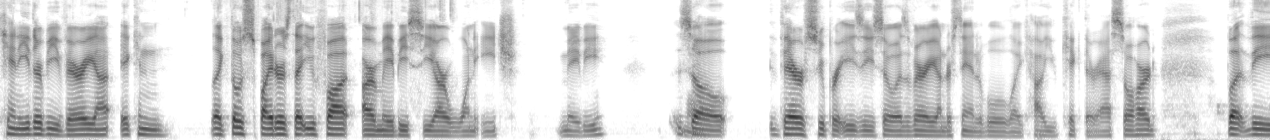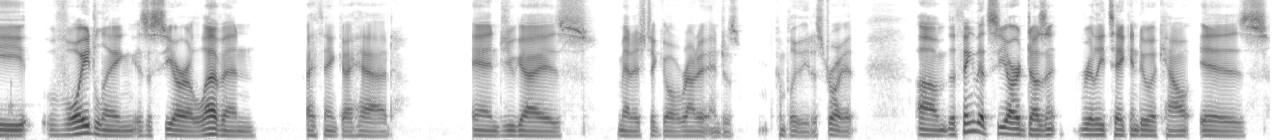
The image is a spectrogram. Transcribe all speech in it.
can either be very uh, it can like those spiders that you fought are maybe CR one each, maybe. Yeah. So they're super easy, so it's very understandable like how you kick their ass so hard. But the Voidling is a CR eleven, I think I had, and you guys managed to go around it and just completely destroy it. Um, the thing that CR doesn't really take into account is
